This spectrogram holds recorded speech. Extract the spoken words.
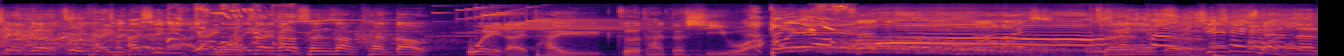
这个做台语，还是你改？我在他身上看到未来台语歌坛的希望。对，真的。真的，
